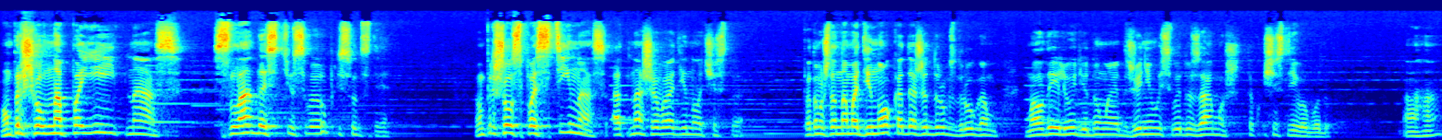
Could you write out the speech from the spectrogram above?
Он пришел напоить нас сладостью своего присутствия. Он пришел спасти нас от нашего одиночества. Потому что нам одиноко даже друг с другом. Молодые люди думают, женюсь, выйду замуж, такой счастливо буду. Ага.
